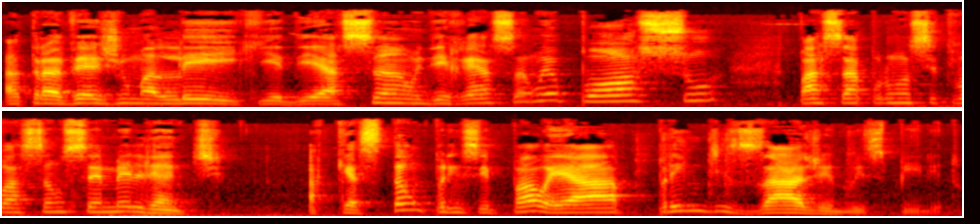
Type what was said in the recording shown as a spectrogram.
através de uma lei que é de ação e de reação, eu posso passar por uma situação semelhante. A questão principal é a aprendizagem do espírito.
